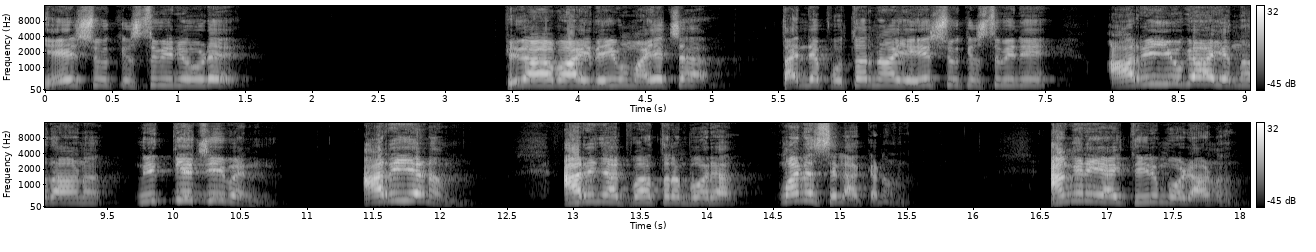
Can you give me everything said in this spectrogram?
യേശു ക്രിസ്തുവിനോട് പിതാവായ ദൈവം അയച്ച തന്റെ പുത്രനായ യേശു ക്രിസ്തുവിനെ അറിയുക എന്നതാണ് നിത്യജീവൻ. അറിയണം. അറിഞ്ഞാൽ മാത്രം പോരാ മനസ്സിലാക്കണം. അങ്ങനെയായി തീരുമ്പോഴാണ്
